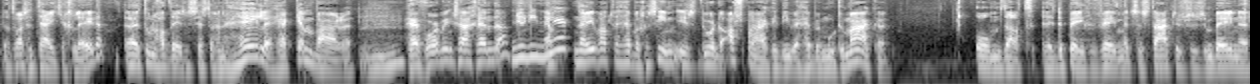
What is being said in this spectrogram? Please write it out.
dat was een tijdje geleden. Uh, toen had D66 een hele herkenbare mm hervormingsagenda. Nu niet meer? nee, wat we hebben gezien is door de afspraken die we hebben moeten maken omdat eh, de PVV met zijn staart tussen zijn benen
